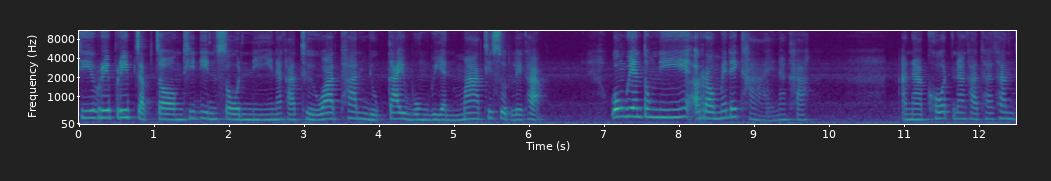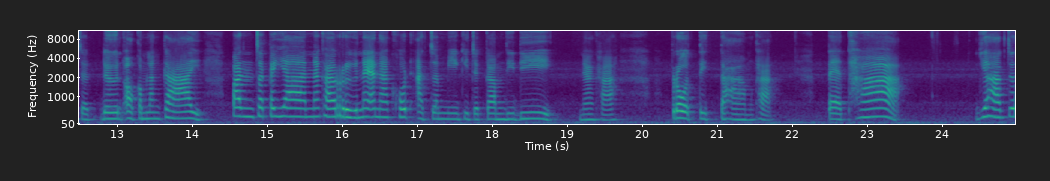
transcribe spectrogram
ที่รีบๆจับจองที่ดินโซนนี้นะคะ ถือว่าท่านอยู่ใกล้วงเวียนมากที่สุดเลยค่ะ วงเวียนตรงนี้เราไม่ได้ขายนะคะ อนาคตนะคะ ถ้าท่านจะเดินออกกำลังกาย ปั่นจักรยานนะคะ หรือในอนาคตอาจจะมีกิจกรรมดีๆนะคะ โปรดติดตามค่ะ แต่ถ้าอยากจะ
